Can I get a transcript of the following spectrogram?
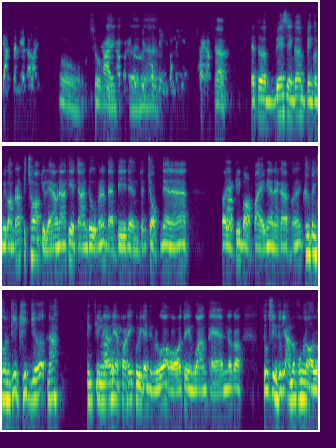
อยากจะเรียนอะไร โอ้โชคใช่ดีครับอันนี้เลก็ยคือนะโชคดีตรงนี้ใช่ครับ ครับ แต่ตัวเบสเองก็เป็นคนมีความรับผิดชอบอยู่แล้วนะ ที่อาจารย์ดูมาตั้งแต่ปีหนึ่งจนจบเนี่ยนะฮะก็อย่างที่บอกไปเนี่ยนะครับคือเป็นคนที่คิดเยอะนะ จริง ๆ แล้วเนี่ยครับผมพอได้คุยกันถึงรู้ว่าอ๋อตัวเองวางแผน แล้วก็ทุกสิ่งทุกอย่างมันคงหล่อหล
